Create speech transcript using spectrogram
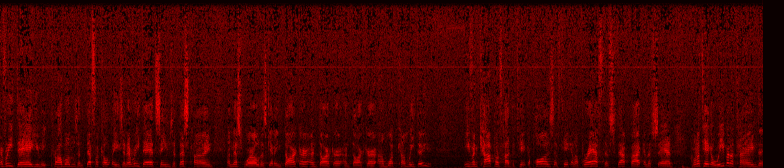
Every day you meet problems and difficulties, and every day it seems that this town and this world is getting darker and darker and darker, and what can we do? Even CAP have had to take a pause. They've taken a breath. They've stepped back and they've said, going to take a wee bit of time to,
